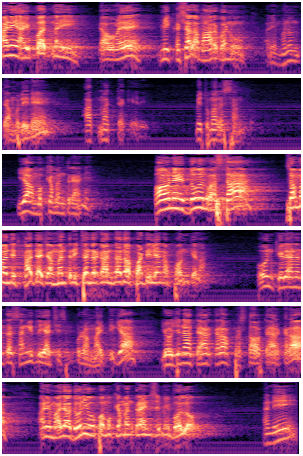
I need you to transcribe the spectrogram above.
आणि ऐपत नाही. त्यामुळे मी कशाला भार बनू? आणि म्हणून त्या मुलीने आत्महत्या केली. मी तुम्हाला सांगतो या मुख्यमंत्र्याने पावणे दोन वाजता संबंधित खात्याच्या मंत्री चंद्रकांत दादा पाटील यांना फोन केला. फोन केल्यानंतर सांगितली याची संपूर्ण माहिती घ्या योजना तयार करा प्रस्ताव तयार करा. आणि माझ्या दोन्ही उपमुख्यमंत्र्यांशी मी बोललो. आणि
